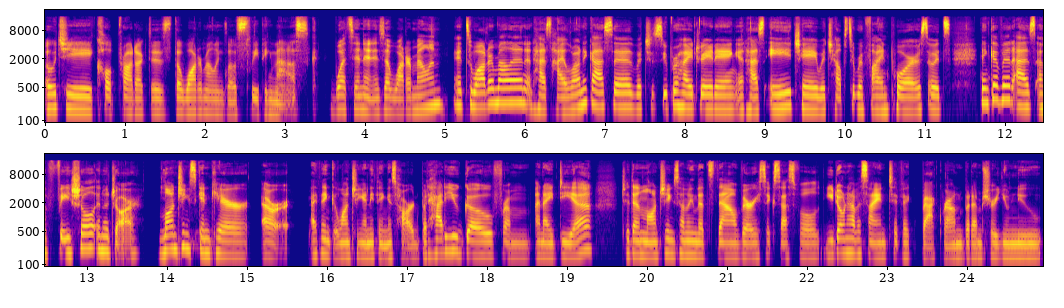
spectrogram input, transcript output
OG cult product is the Watermelon Glow Sleeping Mask. What's in it? Is it watermelon? It's watermelon. It has hyaluronic acid, which is super hydrating. It has AHA, which helps to refine pores. So it's think of it as a facial in a jar. Launching skincare, or I think launching anything is hard, but how do you go from an idea to then launching something that's now very successful? You don't have a scientific background, but I'm sure you knew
